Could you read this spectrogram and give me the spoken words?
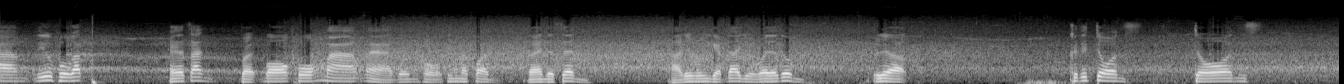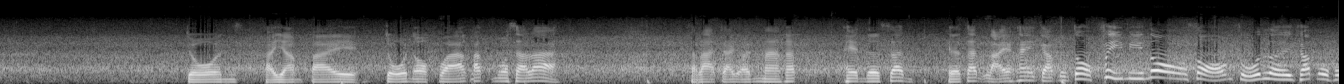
างลิเวอร์พูลครับเฮเดอร์สันเปิดบอลโค้งมาแหมโดนโผทิ้งมาก่อนโดยแอนเดอร์เซนอ่าลิเวอร์พูลเก็บได้อยู่ไวเดดุมเลือกคริสติโจนส์โจนส์โจนส์พยายามไปโจนออกขวาครับโมซาร่าซาร่าจ่ายย้อนมาครับเฮนเดอร์สันเฮนเดอร์สันไหลให้กับลูกโต้ฟิมิโน่2-0เลยครับ โอ้โห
